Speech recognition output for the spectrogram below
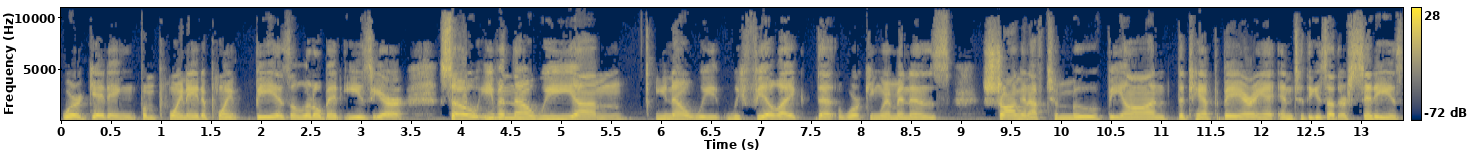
where getting from point A to point B is a little bit easier. So even though we, um, you know, we, we feel like that working women is strong enough to move beyond the Tampa Bay area into these other cities.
